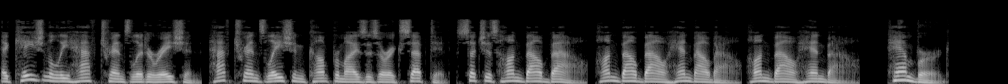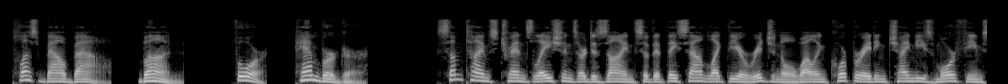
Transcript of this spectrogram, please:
Occasionally half-transliteration, half-translation compromises are accepted, such as Han Bao Bao, Han Bao Bao Han Bao Bao Han Bao Han Bao. Hamburg, plus bao bao bun, for hamburger. Sometimes translations are designed so that they sound like the original while incorporating Chinese morphemes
